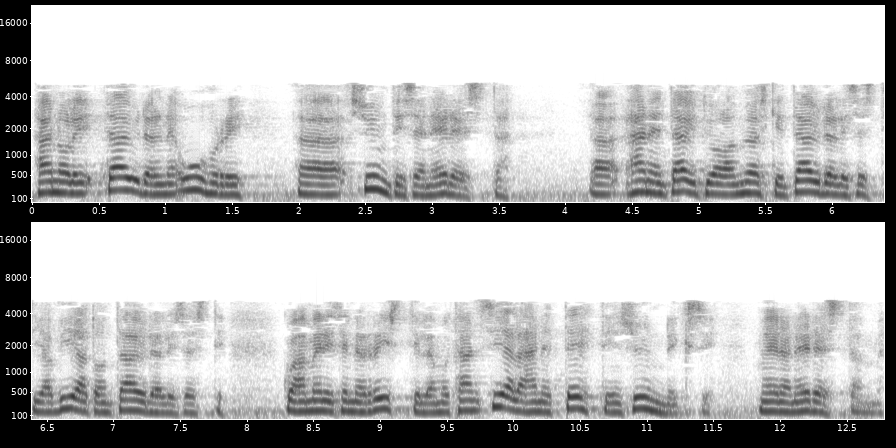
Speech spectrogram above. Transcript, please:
Hän oli täydellinen uhri ää, syntisen edestä. Ja hänen täytyy olla myöskin täydellisesti ja viaton täydellisesti, kun hän meni sinne ristille, mutta hän, siellä hänet tehtiin synniksi meidän edestämme.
